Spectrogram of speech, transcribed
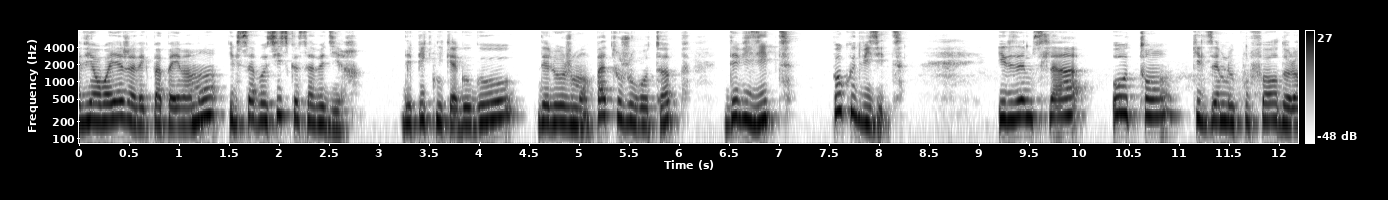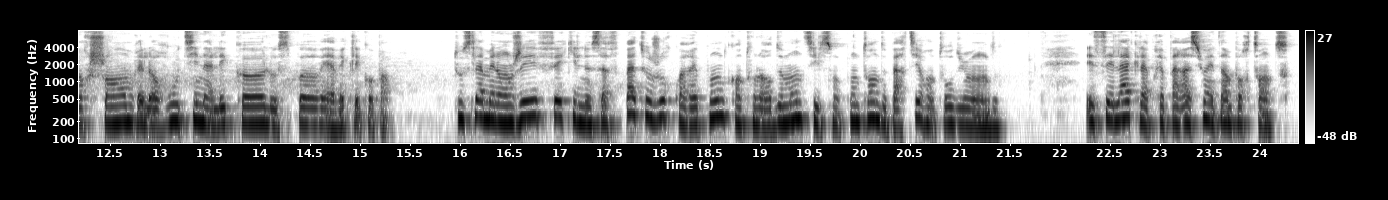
vie en voyage avec papa et maman, ils savent aussi ce que ça veut dire. Des pique-niques à gogo, des logements pas toujours au top, des visites, beaucoup de visites. Ils aiment cela autant qu'ils aiment le confort de leur chambre et leur routine à l'école, au sport et avec les copains. Tout cela mélangé fait qu'ils ne savent pas toujours quoi répondre quand on leur demande s'ils sont contents de partir en tour du monde. Et c'est là que la préparation est importante.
